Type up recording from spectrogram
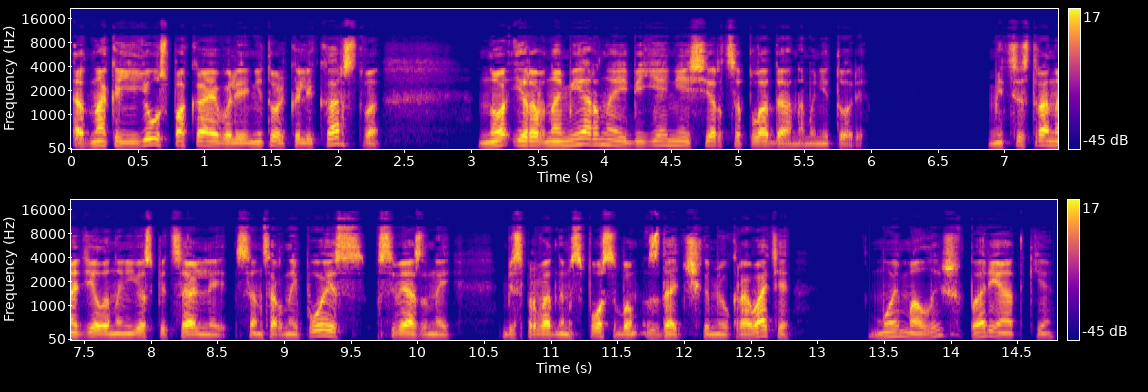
Однако ее успокаивали не только лекарства, но и равномерное биение сердца плода на мониторе. Медсестра надела на нее специальный сенсорный пояс, связанный беспроводным способом с датчиками у кровати. «Мой малыш в порядке,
